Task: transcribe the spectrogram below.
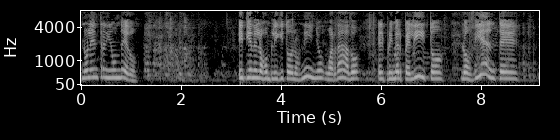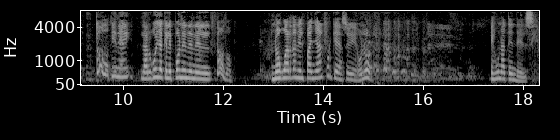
no le entra ni un dedo. Y tiene los ombliguitos de los niños guardados, el primer pelito, los dientes, todo tiene ahí. La argolla que le ponen en el... todo. No guardan el pañal porque hace olor. Es una tendencia.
